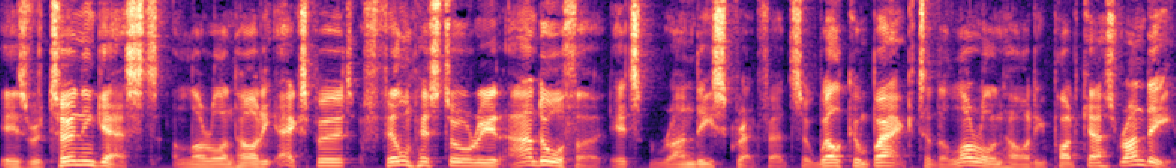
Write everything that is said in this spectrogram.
is returning guest, Laurel and Hardy expert, film historian, and author. It's Randy Skretvedt. So, welcome back to the Laurel and Hardy podcast, Randy.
